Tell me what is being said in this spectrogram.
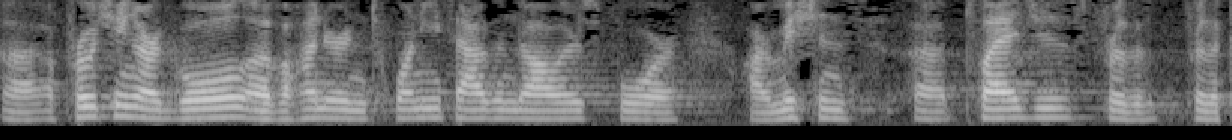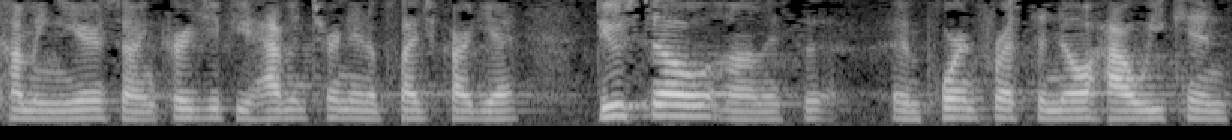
uh, approaching our goal of $120,000 for our missions uh, pledges for the for the coming year. So I encourage you, if you haven't turned in a pledge card yet, do so. Um, it's uh, important for us to know how we can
